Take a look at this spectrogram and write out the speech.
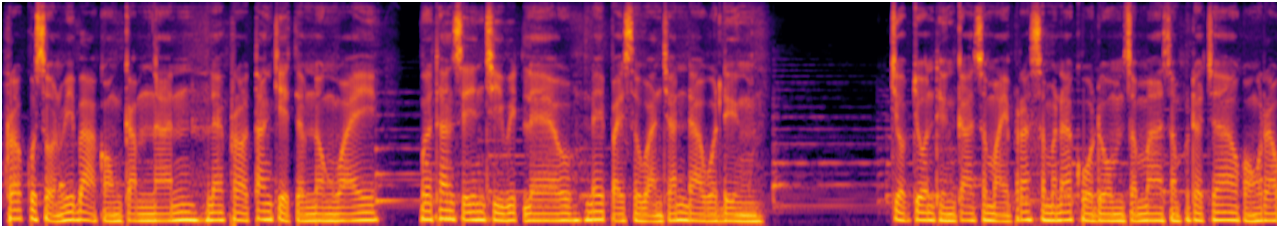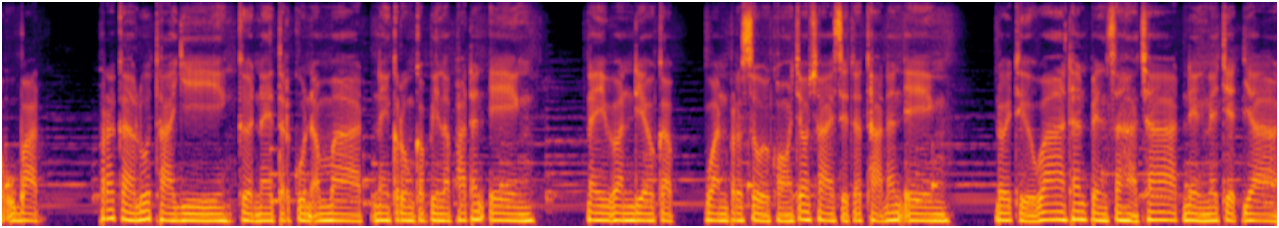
เพราะกุศลวิบากของกรรมนั้น และเพราะตั้งเจตจำนงไว้ เมื่อท่านสิ้นชีวิตแล้วได้ไปสวรรค์ชั้นดาวดึงจบจนถึงการสมัยพระสมณโคดมสัมมาสัมพุทธเจ้าของเราอุบัติ พระกาลุทายีเกิดในตระกูลอมาตในกรุงกบิลพัทนั่นเอง ในวันเดียวกับวันประสูติของเจ้าชายสิทธัตถานั่นเอง โดยถือว่าท่านเป็นสหาชาติหนึ่งในเจ็ดอย่าง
